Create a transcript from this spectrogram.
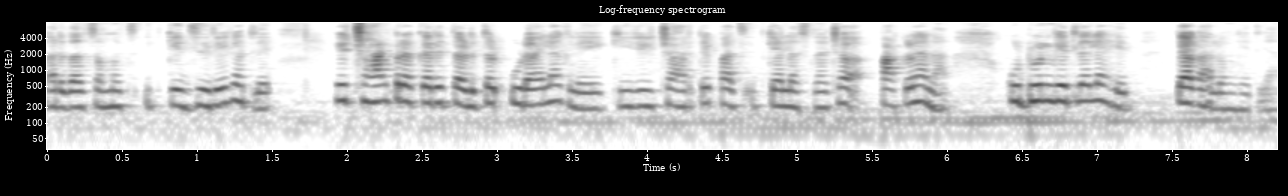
अर्धा चमच इतके जिरे घातले. हे छान प्रकारे तडतड उडायला लागले की चार ते पाच इतक्या लसणाच्या पाकळ्या ना कुठून घेतलेल्या आहेत त्या घालून घेतल्या.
